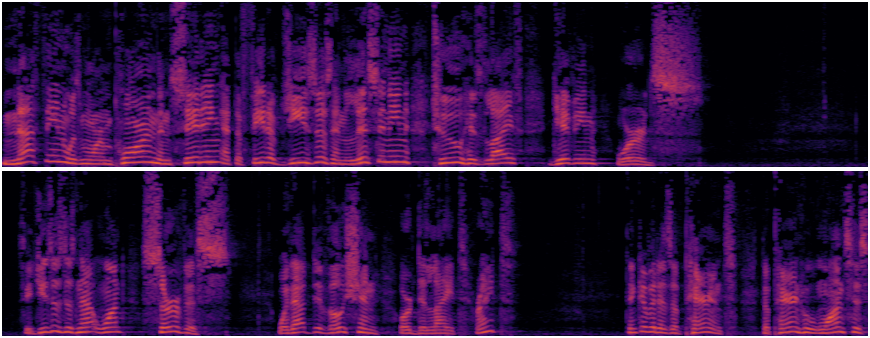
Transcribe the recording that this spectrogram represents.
nothing was more important than sitting at the feet of Jesus and listening to his life-giving words. See, Jesus does not want service without devotion or delight, right? Think of it as a parent the parent who wants his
